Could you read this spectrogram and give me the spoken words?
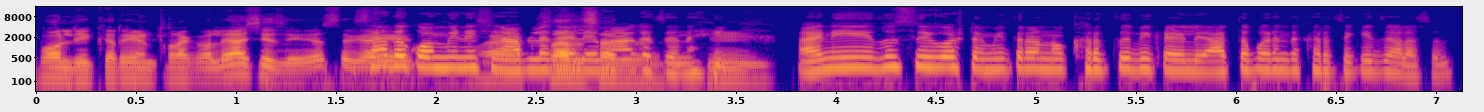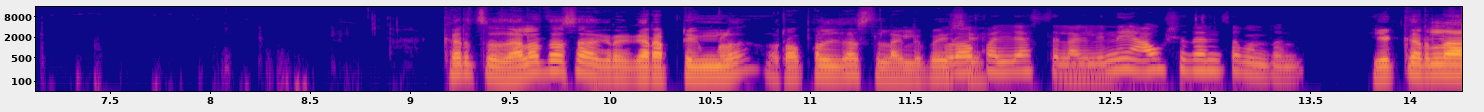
पॉलिकर एंट्राकॉले असेच आहे असं साधं कॉम्बिनेशन हा, आपल्या साधं- काय साधं. मागच नाही हम्म. आणि दुसरी गोष्ट मित्रांनो खर्च बी काय लय आतापर्यंत खर्च किती झाला असेल खर्च झाला तसा ग्राफ्टिंग मुळे रोपाला जास्त लागले पैसे रोपाला जास्त लागले हम्म. नाही औषधांचं म्हणतो मी एकरला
